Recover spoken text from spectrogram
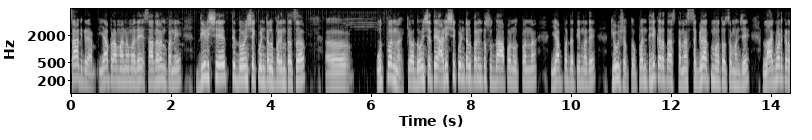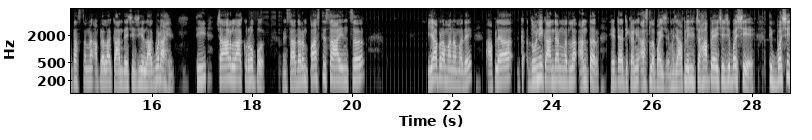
साठ ग्रॅम या प्रमाणामध्ये साधारणपणे दीडशे ते दोनशे क्विंटलपर्यंतचं उत्पन्न किंवा दोनशे ते अडीचशे क्विंटलपर्यंतसुद्धा आपण उत्पन्न या पद्धतीमध्ये घेऊ शकतो. पण ते हे करत असताना सगळ्यात महत्त्वाचं म्हणजे लागवड करत असताना आपल्याला कांद्याची जी लागवड आहे ती चार लाख रोपं म्हणजे साधारण पाच ते सहा इंच या प्रमाणामध्ये आपल्या दोन्ही कांद्यांमधलं अंतर हे त्या ठिकाणी असलं पाहिजे. म्हणजे आपली जी चहा प्यायची जी बशी आहे ती बशी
